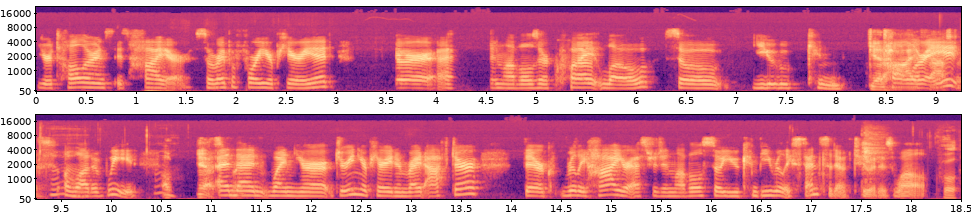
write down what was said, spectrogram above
your tolerance is higher. So right before your period, your estrogen levels are quite low, so you can Get tolerate a lot of weed. Oh, yes. And right. then when you're during your period and right after, they're really high your estrogen levels, so you can be really sensitive to it as well. Cool.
